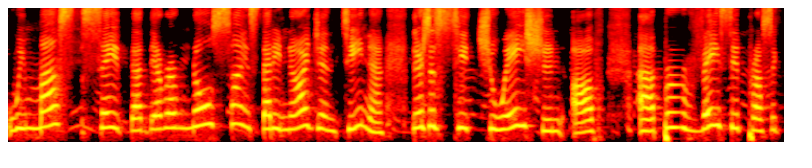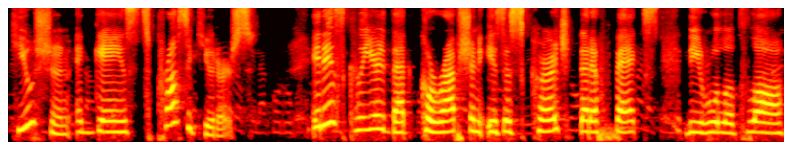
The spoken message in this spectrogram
we must say that there are no signs that in Argentina there's a situation of uh, pervasive prosecution against prosecutors. It is clear that corruption is a scourge that affects the rule of law,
